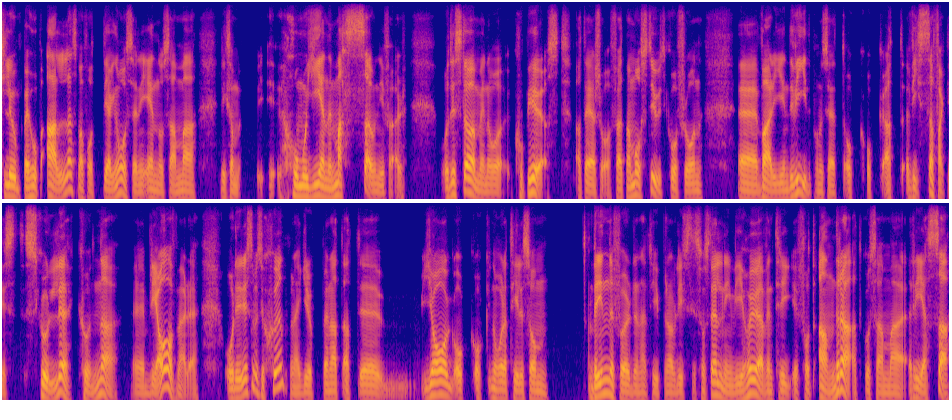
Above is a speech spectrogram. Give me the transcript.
klumpa ihop alla som har fått diagnosen i en och samma liksom, homogen massa ungefär. Och det stör mig nog kopiöst att det är så, för att man måste utgå från eh, varje individ på något sätt och, och att vissa faktiskt skulle kunna eh, bli av med det. Och det är det som är så skönt med den här gruppen, att, att eh, jag och, och några till som brinner för den här typen av livsstilsomställning. Vi har ju även fått andra att gå samma resa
